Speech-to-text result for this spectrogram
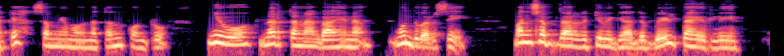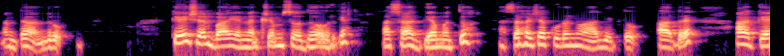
ಆಕೆ ಸಂಯಮವನ್ನು ತಂದ್ಕೊಂಡ್ರು. ನೀವು ನರ್ತನ ಗಾಯನ ಮುಂದುವರಿಸಿ, ಮನ್ಸಬ್ದಾರರ ಕಿವಿಗೆ ಅದು ಬೀಳ್ತಾ ಇರಲಿ ಅಂತ ಅಂದರು. ಕೇಶರ್ ಬಾಯನ್ನು ಕ್ಷಮಿಸೋದು ಅವ್ರಿಗೆ ಅಸಾಧ್ಯ ಮತ್ತು ಅಸಹಜ ಕೂಡ ಆಗಿತ್ತು. ಆದರೆ ಆಕೆ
